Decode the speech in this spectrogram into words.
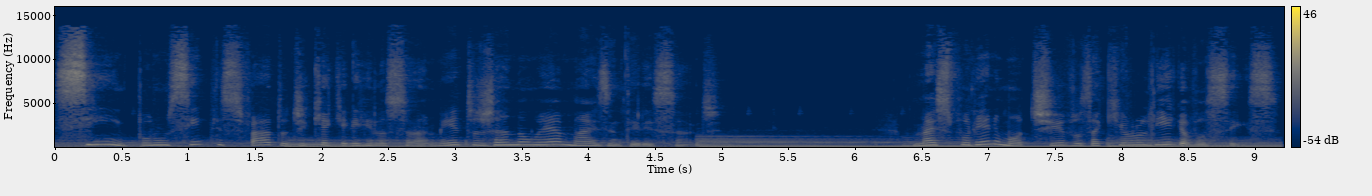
Sim, por um simples fato de que aquele relacionamento já não é mais interessante. Mas por N motivos aquilo liga vocês.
